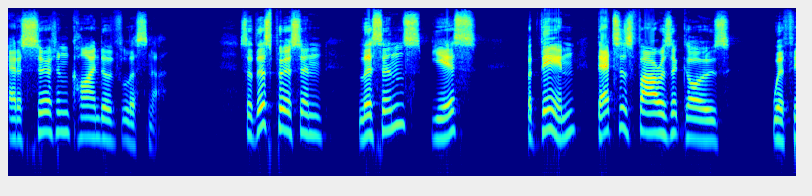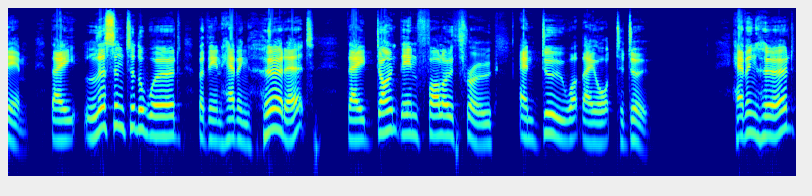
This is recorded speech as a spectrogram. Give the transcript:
at a certain kind of listener. So this person listens, yes, but then that's as far as it goes with them. They listen to the word, but then having heard it, they don't then follow through and do what they ought to do. Having heard,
